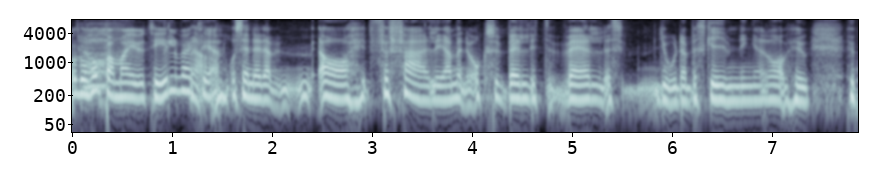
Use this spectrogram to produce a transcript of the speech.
Och då hoppar man ju till verkligen. Ja, och sen är det ja, förfärliga men också väldigt välgjorda beskrivningar av hur, hur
